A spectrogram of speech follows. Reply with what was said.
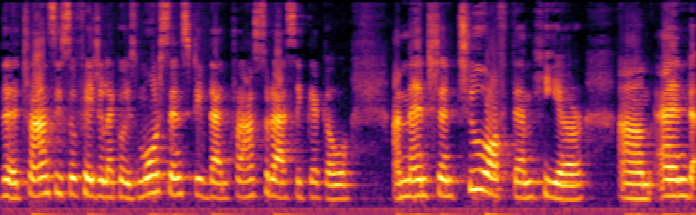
the transesophageal echo is more sensitive than transthoracic echo. I mentioned two of them here. Um, and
